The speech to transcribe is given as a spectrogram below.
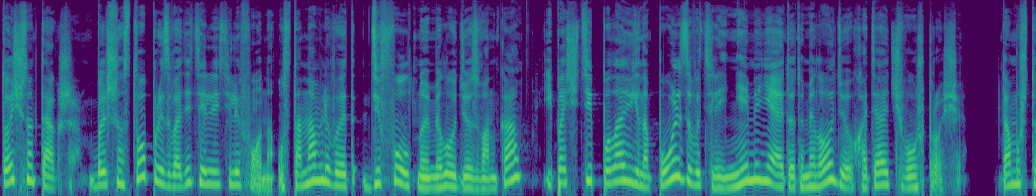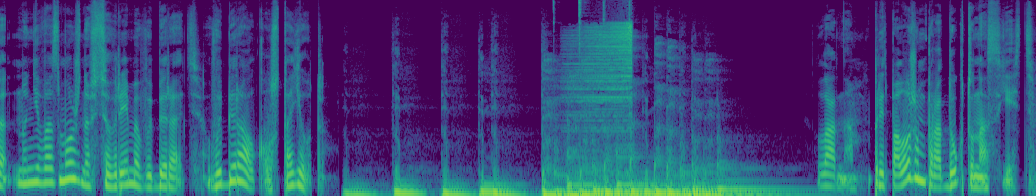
Точно так же большинство производителей телефона устанавливает дефолтную мелодию звонка, и почти половина пользователей не меняют эту мелодию, хотя чего уж проще. Потому что ну, невозможно все время выбирать. Выбиралка устает. Ладно, предположим, продукт у нас есть.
